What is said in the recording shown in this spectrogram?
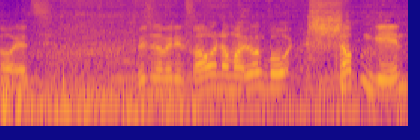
So, jetzt müssen wir mit den Frauen noch mal irgendwo shoppen gehen.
